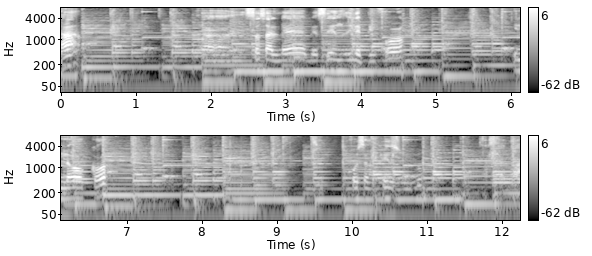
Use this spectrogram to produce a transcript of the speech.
la uh, sasa le besenzile before iloko fusa ngaphezulu ahlala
